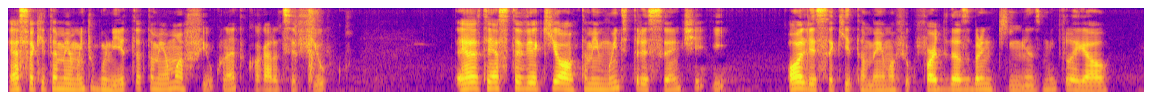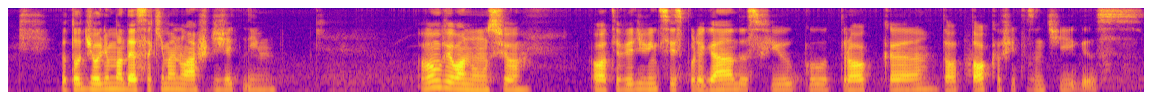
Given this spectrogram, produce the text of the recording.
Essa aqui também é muito bonita, também é uma Philco, né? Com a cara de ser Philco. É, tem essa TV aqui, ó, também muito interessante. E olha essa aqui também, uma Philco Ford das branquinhas, muito legal. Eu tô de olho em uma dessa aqui, mas não acho de jeito nenhum. Vamos ver o anúncio. Ó, TV de 26 polegadas, Filco, troca, to, toca fitas antigas.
